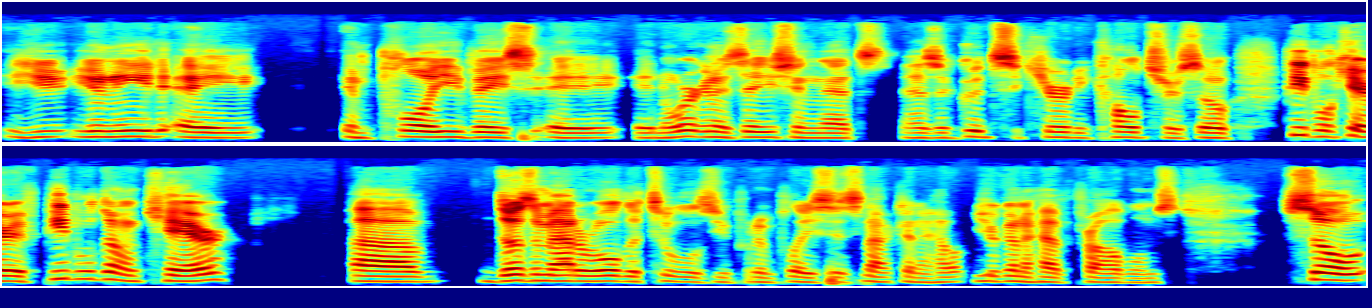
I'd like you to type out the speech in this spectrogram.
you you need a employee base, a an organization that has a good security culture, so people care. If people don't care, uh, doesn't matter all the tools you put in place, it's not going to help. You're going to have problems. So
